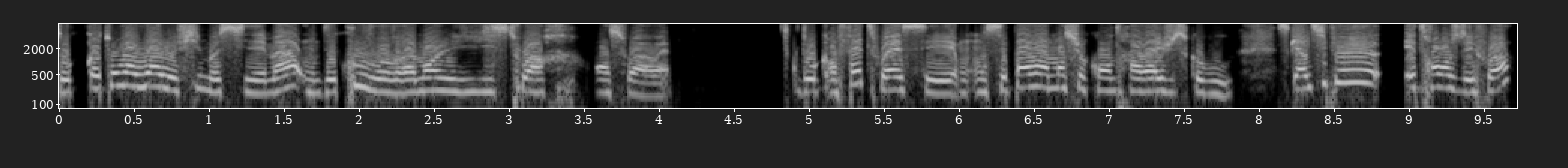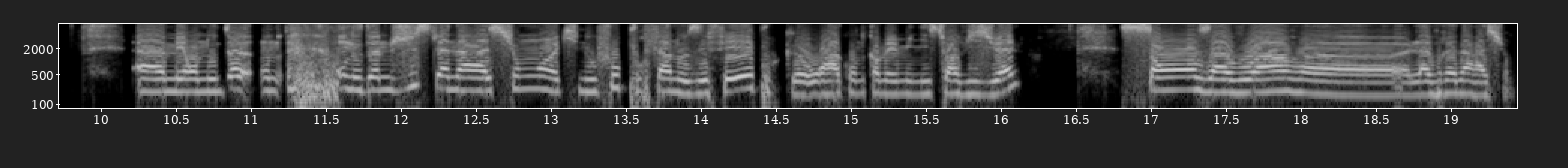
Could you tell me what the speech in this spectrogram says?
Donc quand on va voir le film au cinéma on découvre vraiment l'histoire en soi ouais donc en fait, ouais, c'est, on sait pas vraiment sur quoi on travaille jusqu'au bout. Ce qui est un petit peu étrange des fois, euh, mais on nous, donne, on, nous donne juste la narration euh, qu'il nous faut pour faire nos effets, pour qu'on raconte quand même une histoire visuelle, sans avoir euh, la vraie narration.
